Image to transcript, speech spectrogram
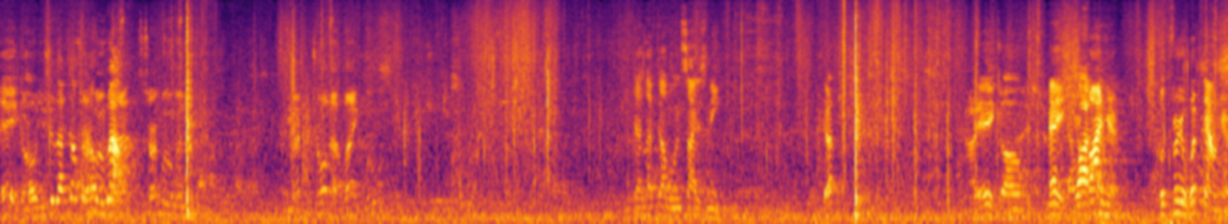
There you go. Use your left elbow to Start help moving. you out. Start moving. You got control of that leg. Move. Put that left elbow inside his knee. Yep. There you go. Hey, you're fine here. Look for your whip down here.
